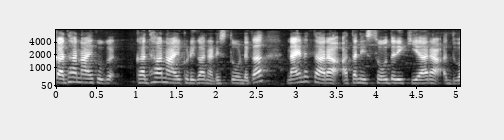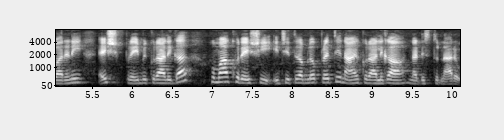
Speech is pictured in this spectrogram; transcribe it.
కథానాయకు కథానాయకుడిగా నటిస్తూ ఉండగా నయనతార అతని సోదరి కియారా అద్వానిని యష్ ప్రేమికురాలిగా హుమా ఖురేషి ఈ చిత్రంలో ప్రతి నాయకురాలిగా నటిస్తున్నారు.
